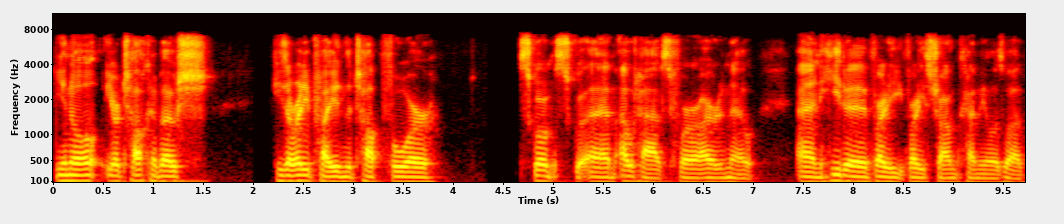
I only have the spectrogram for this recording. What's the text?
you know, you're talking about he's already probably in the top four score um, out halves for Ireland now, and he had a very very strong cameo as well.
